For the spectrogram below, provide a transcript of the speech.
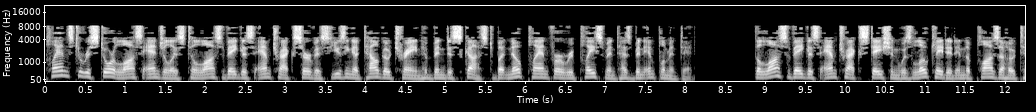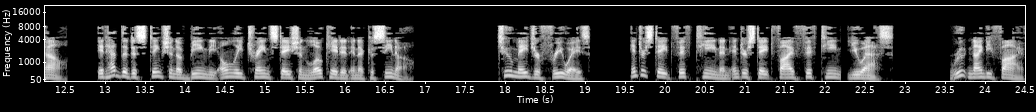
Plans to restore Los Angeles to Las Vegas Amtrak service using a Talgo train have been discussed but no plan for a replacement has been implemented. The Las Vegas Amtrak station was located in the Plaza Hotel. It had the distinction of being the only train station located in a casino. Two major freeways Interstate 15 and Interstate 515, U.S. Route 95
